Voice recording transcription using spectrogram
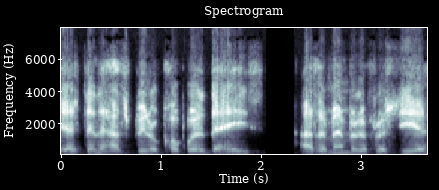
I stayed in the hospital a couple of days. I remember the first year,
